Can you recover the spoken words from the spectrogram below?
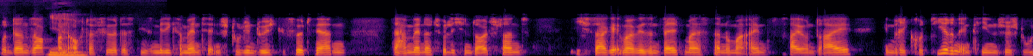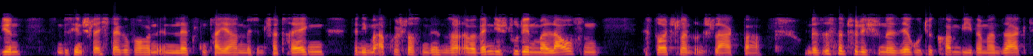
und dann sorgt ja. man auch dafür, dass diese Medikamente in Studien durchgeführt werden. Da haben wir natürlich in Deutschland, ich sage immer, wir sind Weltmeister Nummer eins, zwei und drei im Rekrutieren in klinische Studien ist ein bisschen schlechter geworden in den letzten paar Jahren mit den Verträgen, wenn die mal abgeschlossen werden sollen. Aber wenn die Studien mal laufen, ist Deutschland unschlagbar. Und das ist natürlich schon eine sehr gute Kombi, wenn man sagt,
